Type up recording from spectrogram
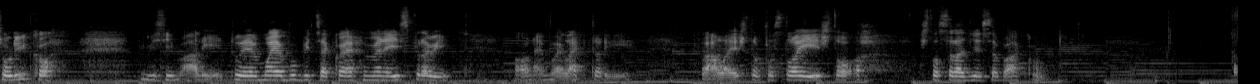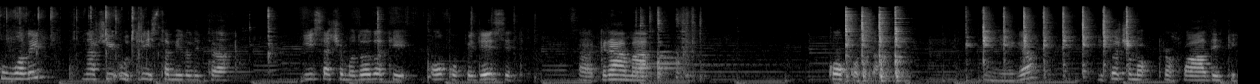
Toliko. Mislim, ali tu je moja bubica koja mene ispravi. Ona je moj lektor i hvala je što postoji i što, što srađuje sa bakom. Kuvali, znači u 300 ml i sad ćemo dodati oko 50 grama kokosa i to ćemo prohladiti.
